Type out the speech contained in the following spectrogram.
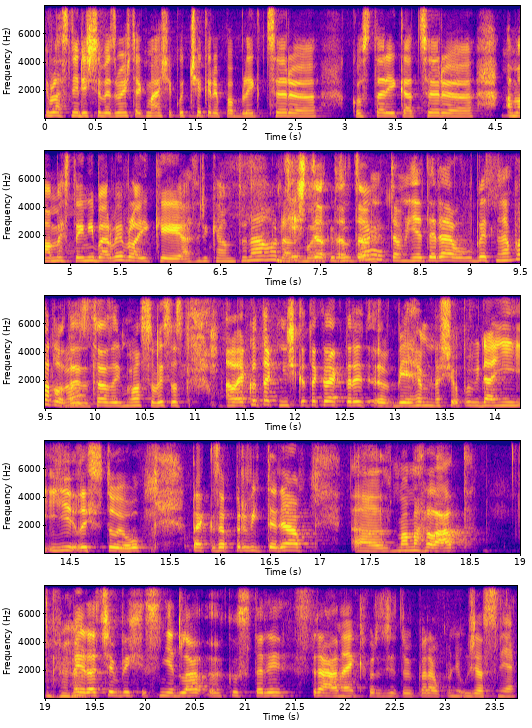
Vlastně, když se vezmeš, tak máš jako Czech Republic, CR, Kostarika, CR a máme stejné barvy vlajky. Já si říkám, to náhoda. Víš, to, to, to, to, to, mě teda vůbec nenapadlo, no. to je no. docela zajímavá souvislost. Ale jako ta knížka, takhle, jak tady eh, během našeho opovídání ji listuju, tak za prvý teda uh, mám hlad, Nejradši bych snědla kus tady stránek, protože to vypadá úplně úžasně.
